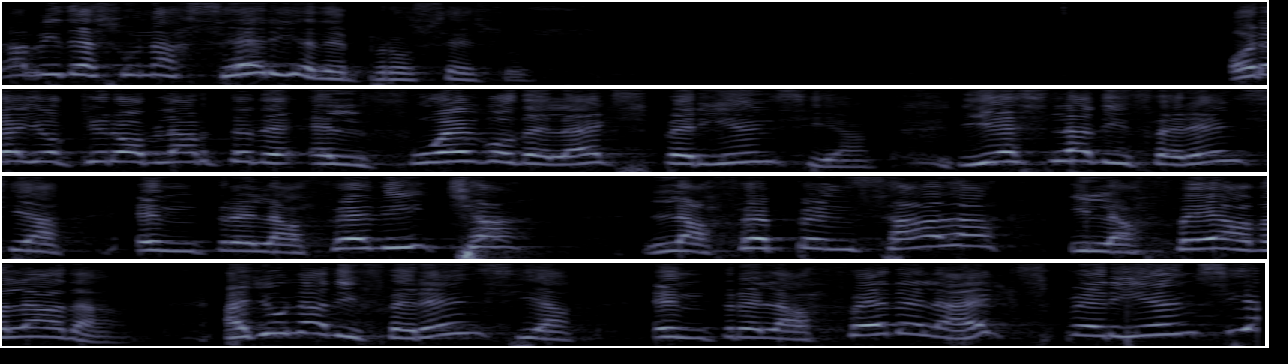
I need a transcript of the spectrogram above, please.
La vida es una serie de procesos. Ahora yo quiero hablarte de el fuego de la experiencia y es la diferencia entre la fe dicha, la fe pensada y la fe hablada. Hay una diferencia entre la fe de la experiencia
